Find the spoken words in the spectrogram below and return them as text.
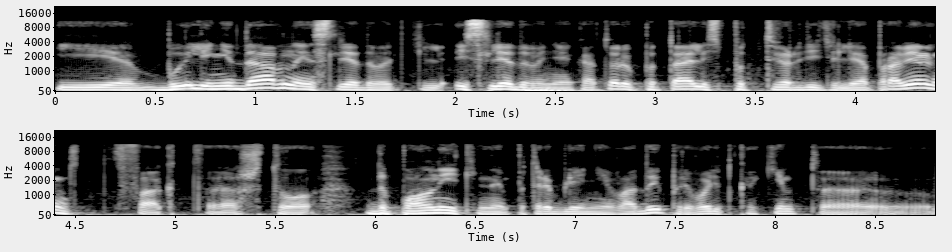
И были недавно исследования, которые пытались подтвердить или опровергнуть факт, э, что дополнительное потребление воды приводит к каким-то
